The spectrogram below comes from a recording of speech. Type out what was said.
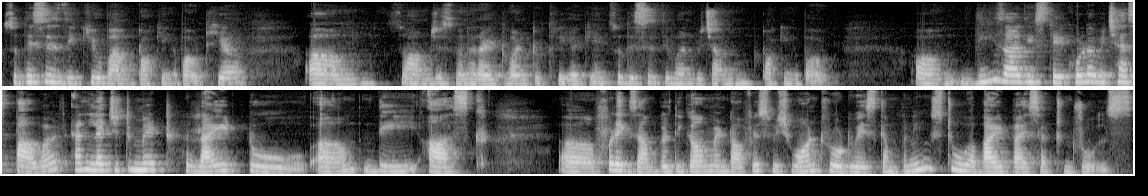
So this is the cube I'm talking about here. Um, so I'm just going to write one two three again. So this is the one which I'm talking about. Um, these are the stakeholder which has power and legitimate right to um, the ask uh, for example, the government office which want roadways companies to abide by certain rules.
